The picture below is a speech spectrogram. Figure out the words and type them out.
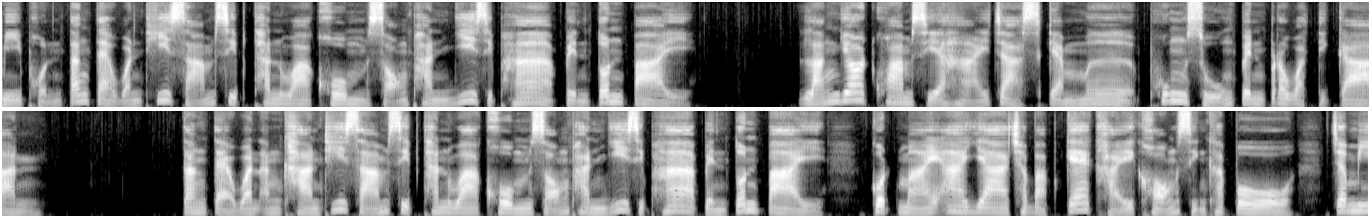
มีผลตั้งแต่วันที่ 30 ธันวาคม 2025 เป็นต้นไป หลังยอดความเสียหายจากสแกมเมอร์พุ่งสูงเป็นประวัติการณ์ ตั้งแต่วันอังคารที่ 30 ธันวาคม 2025 เป็นต้นไป กฎหมายอาญาฉบับแก้ไขของสิงคโปร์จะมี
